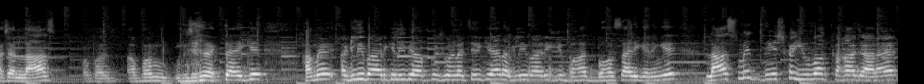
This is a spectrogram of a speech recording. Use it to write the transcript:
अच्छा लास्ट अब अब हम, मुझे लगता है कि हमें अगली बार के लिए भी आपको छोड़ना चाहिए कि यार अगली बार की बात बहुत सारी करेंगे। लास्ट में देश का युवा कहाँ जा रहा है,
